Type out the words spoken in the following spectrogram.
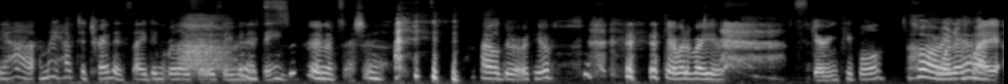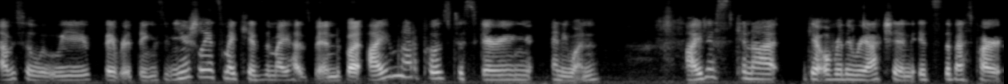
Yeah, I might have to try this. I didn't realize it was even a thing. An obsession. I'll do it with you. okay, what about you? Scaring people. Oh, One yeah. One of my absolutely favorite things. Usually it's my kids and my husband, but I am not opposed to scaring anyone. I just cannot get over the reaction. It's the best part.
